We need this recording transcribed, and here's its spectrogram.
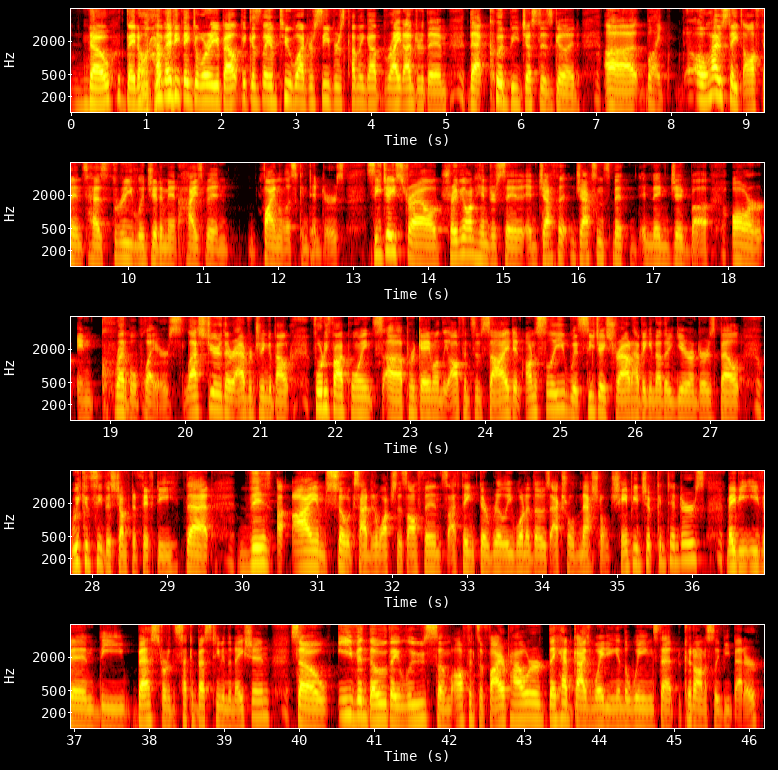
No, they don't have anything to worry about because they have two wide receivers coming up right under them that could be just as good. Uh, like Ohio State's offense has three legitimate Heisman finalist contenders. CJ Stroud, TreVeyon Henderson, and Jackson Smith and Njigba are incredible players. Last year, they're averaging about 45 points uh, per game on the offensive side. And honestly, with CJ Stroud having another year under his belt, we could see this jump to 50. That this, I am so excited to watch this offense. I think they're really one of those actual national championship contenders, maybe even the best or the second best team in the nation. So even though they lose some offensive firepower, they had guys waiting in the wings that could honestly be better.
